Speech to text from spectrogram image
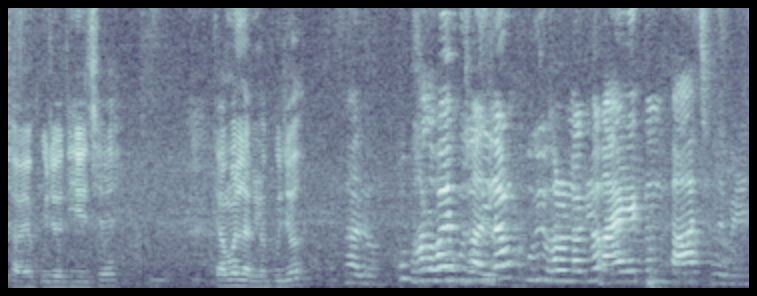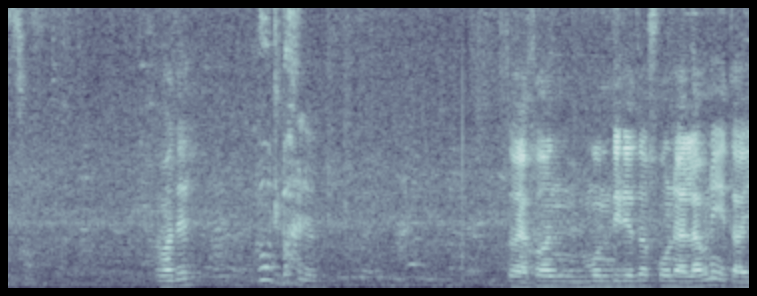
সবাই পুজো দিয়েছে। কেমন লাগল পুজো? ভালো। খুব ভালোভাবে পুজো ভালো। দিলাম খুবই ভালো লাগল। মায়ের একদম পা ছুঁতে পেরেছি আমাদের? খুব ভালো। তো এখন মন্দিরে তো ফোন অ্যালাউ নেই তাই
